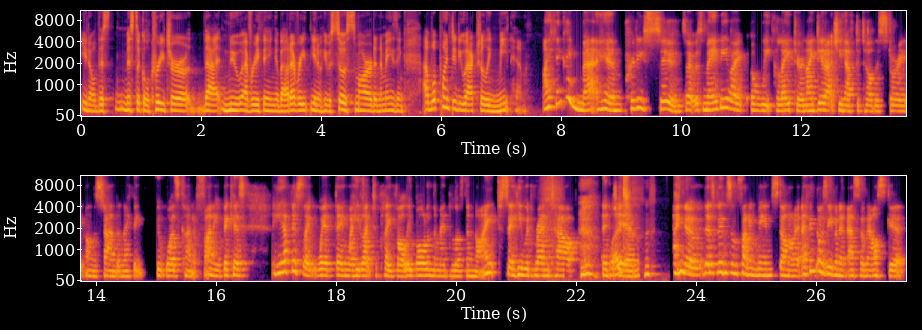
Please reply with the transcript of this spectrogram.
you know this mystical creature that knew everything about every you know he was so smart and amazing. At what point did you actually meet him? I think i met him pretty soon. So it was maybe like a week later. And i did actually have to tell this story on the stand. And i think it was kind of funny because he had this like weird thing where he liked to play volleyball in the middle of the night. So he would rent out a gym. I know there's been some funny memes done on it. I think there was even an SNL skit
